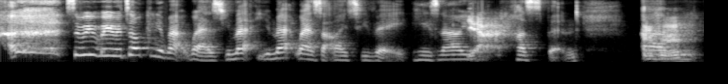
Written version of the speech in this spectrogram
so we, we were talking about Wes. You met you met Wes at ITV. He's now your Yeah. husband. Mhm. Um,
